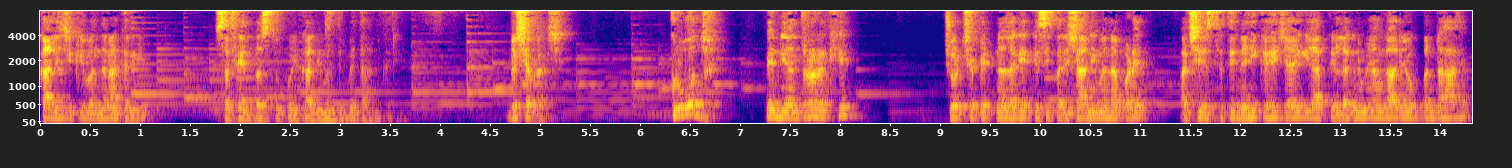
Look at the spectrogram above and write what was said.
काली जी की वंदना करिए, सफ़ेद वस्तु कोई काली मंदिर में दान करिए। वृषभ राशि क्रोध पे नियंत्रण रखिए। चोट चपेट न लगे, किसी परेशानी में न पड़े। अच्छी स्थिति नहीं कही जाएगी, आपके लग्न में अंगार योग बन रहा है।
